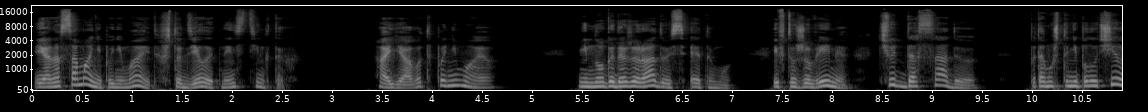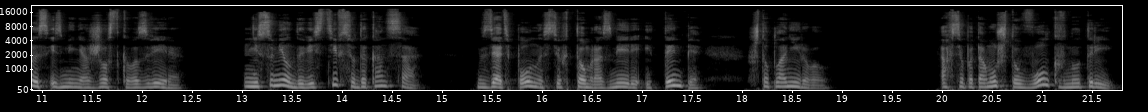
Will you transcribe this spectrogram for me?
И она сама не понимает, что делает на инстинктах. А я вот понимаю. Немного даже радуюсь этому, и в то же время чуть досадую, потому что не получилось из меня жесткого зверя. Не сумел довести все до конца, взять полностью в том размере и темпе, что планировал. А все потому, что волк внутри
